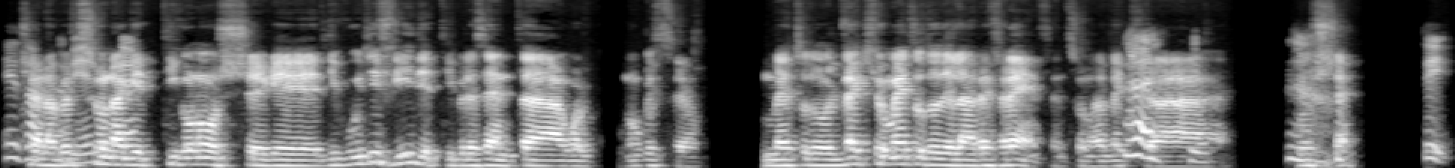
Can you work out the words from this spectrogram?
C'è una persona che ti conosce, che di cui ti fidi e ti presenta qualcuno. Questo è il metodo il vecchio metodo della referenza, insomma, la Eh sì. vecchia conosce Sì.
